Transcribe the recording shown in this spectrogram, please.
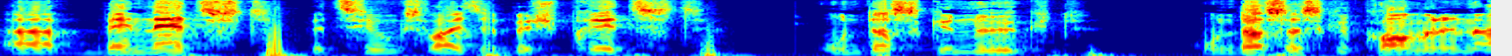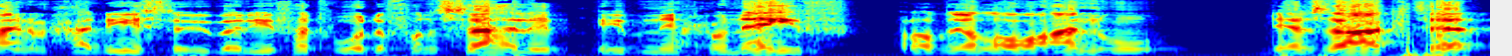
äh, benetzt beziehungsweise bespritzt. Und das genügt. Und das ist gekommen in einem Hadith, der überliefert wurde von Sahel ibn Hunayf, radiallahu anhu, der sagte,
